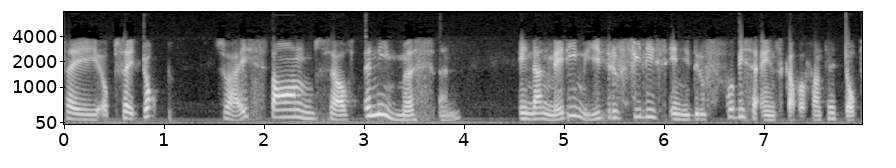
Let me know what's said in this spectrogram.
sy op sy dop. So hy staan homself in die mis in en dan met die hidrofilies en hidrofobiese eienskappe van sy dop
